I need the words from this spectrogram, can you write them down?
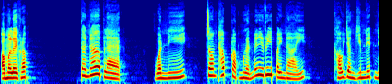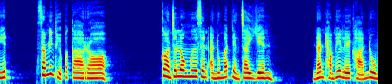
เอามาเลยครับ แต่หน้าแปลก วันนี้จอมทัพกลับเหมือนไม่ได้รีบไปไหน เขายังยิ้มนิดๆซ้ำยังถือปากการอ ก่อนจะลงมือเซ็นอนุมัติอย่างใจเย็น นั่นทำให้เลขาหนุ่ม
